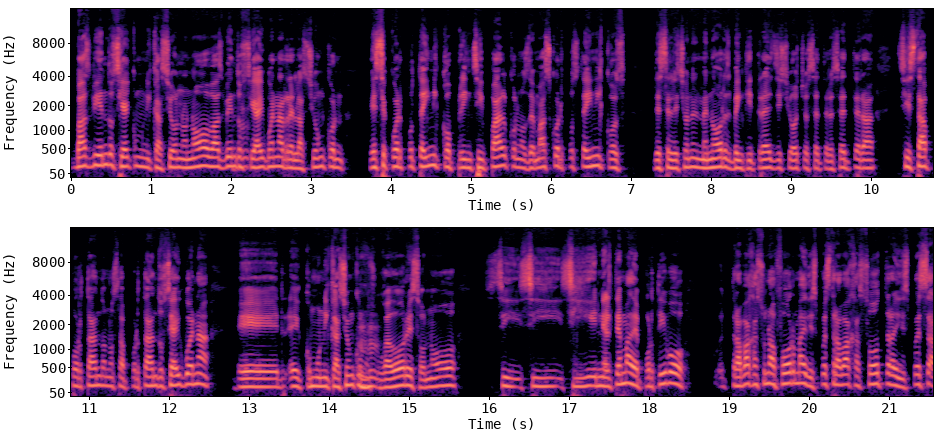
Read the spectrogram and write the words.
vas viendo si hay comunicación o no, vas viendo si hay buena relación con ese cuerpo técnico principal, con los demás cuerpos técnicos de selecciones menores, 23, 18, etcétera, etcétera, si está aportando o no está aportando, si hay buena eh, eh, comunicación con los jugadores o no, si, si, si en el tema deportivo trabajas una forma y después trabajas otra y después a,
